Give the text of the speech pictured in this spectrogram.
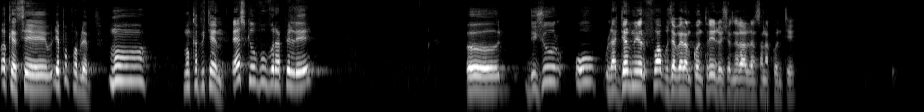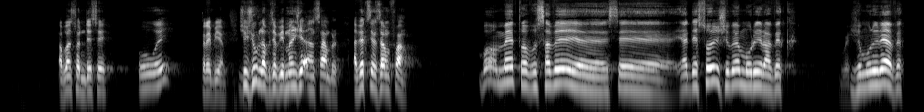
ok, il n'y a pas de problème. Mon, mon capitaine, est-ce que vous vous rappelez euh, du jour où la dernière fois vous avez rencontré le général Lansana Conté? Avant son décès Oui. Très bien. Ce jour-là, vous avez mangé ensemble avec ses enfants Bon, maître, vous savez, euh, il y a des choses, je vais mourir avec. Je mourrai avec.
